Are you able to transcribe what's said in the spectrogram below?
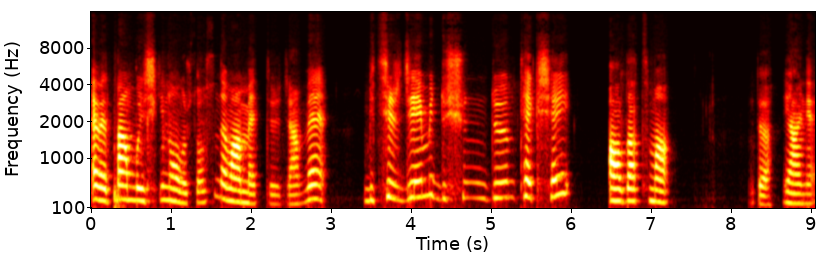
evet ben bu ilişkiyi ne olursa olsun devam ettireceğim ve bitireceğimi düşündüğüm tek şey aldatmaydı. Yani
